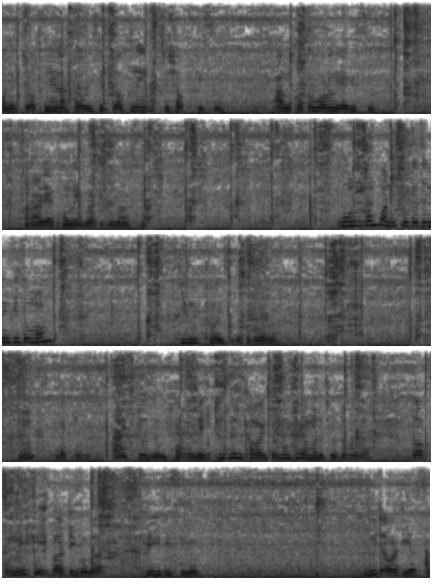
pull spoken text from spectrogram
অনেক যত্নে রাখা হয়েছে। যত্নেই হচ্ছে সব কিছু আমি কত বড় হয়ে গেছি। আর এখন এই বাটিগুলো আছে। কোন কোম্পানি থেকে জানি দিত মাম কি দুধ খাওয়াইছিল ছোটবেলা? হুম? লেকটোজেন হ্যাঁ লেকটোজেন খাওয়াইতো নাকি আমার ছোটবেলা? তখন এই বাটিগুলা ফ্রি দিছিল। দুইটা বাটি আছে।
